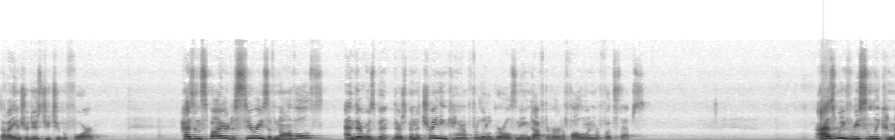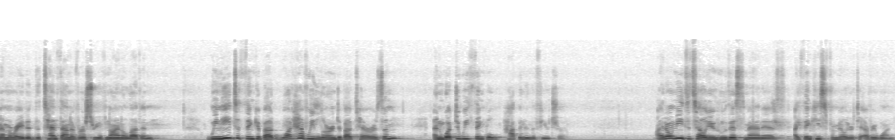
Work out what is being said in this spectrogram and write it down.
that I introduced you to before, has inspired a series of novels and there was been, there's been a training camp for little girls named after her to follow in her footsteps. As we've recently commemorated the 10th anniversary of 9 11, we need to think about what have we learned about terrorism and what do we think will happen in the future. I don't need to tell you who this man is. I think he's familiar to everyone.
